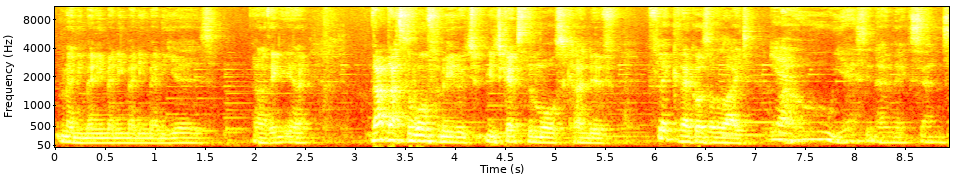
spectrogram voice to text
many, many, many, many, many years. And I think you know that that's the one for me which, which gets the most kind of flick. There goes the light. Yeah. Oh yes, it now makes sense.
